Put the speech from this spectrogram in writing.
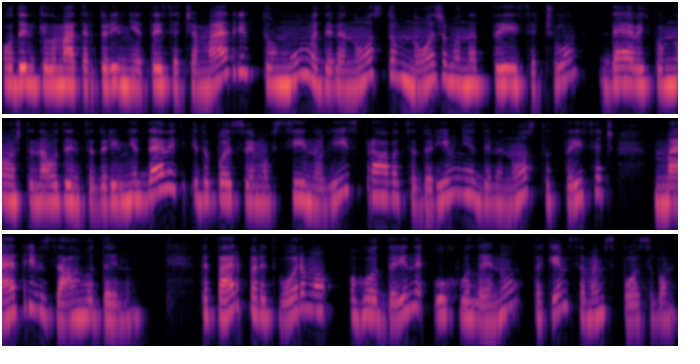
1 кілометр дорівнює 1000 метрів, тому ми 90 множимо на 1000. 9 помножити на 1 це дорівнює 9, і дописуємо всі нулі справа, це дорівнює 90 тисяч метрів за годину. Тепер перетворимо години у хвилину таким самим способом.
